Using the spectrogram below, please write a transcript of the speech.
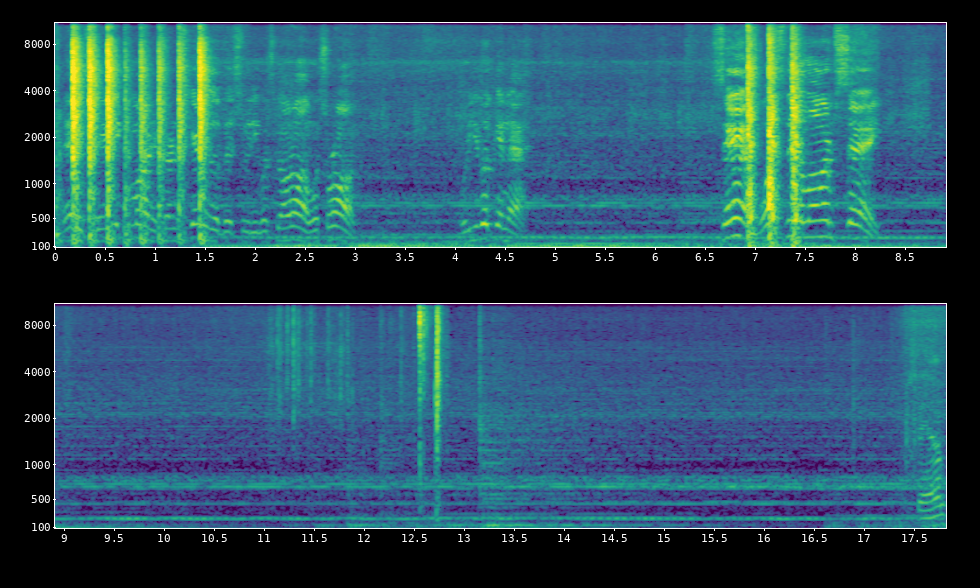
Hey, Sammy, come on. You're starting to scare me a little bit, sweetie. What's going on? What's wrong? What are you looking at? Sam, what's the alarm say? Sam?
